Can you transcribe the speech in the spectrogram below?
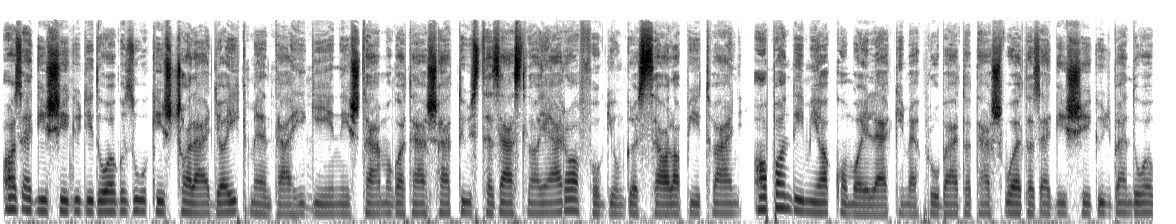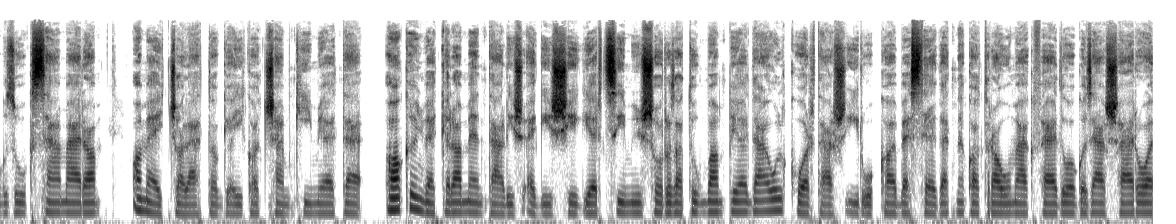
Az egészségügyi dolgozók és családjaik mentálhigiénis támogatását tűzte zászlajára a Fogjunk Össze alapítvány. A pandémia komoly lelki megpróbáltatás volt az egészségügyben dolgozók számára, amely családtagjaikat sem kímélte. A könyvekkel a Mentális Egészségért című sorozatukban például kortárs írókkal beszélgetnek a traumák feldolgozásáról,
